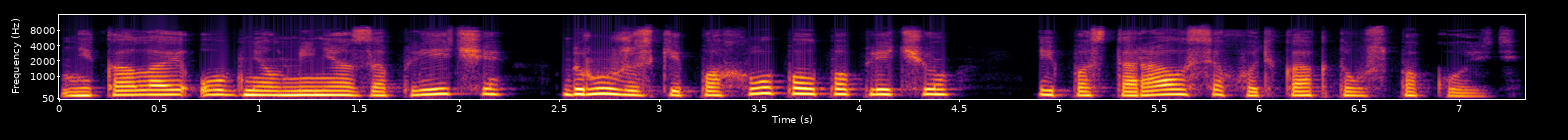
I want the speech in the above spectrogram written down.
Николай обнял меня за плечи, дружески похлопал по плечу и постарался хоть как-то успокоить.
